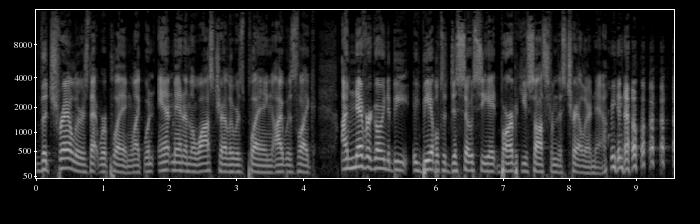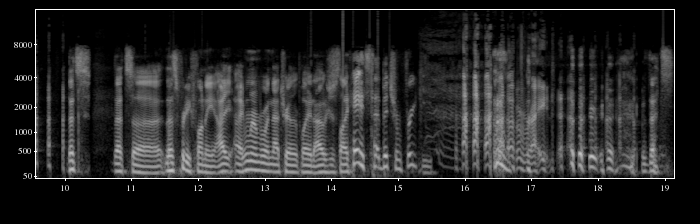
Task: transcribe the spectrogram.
the trailers that were playing, like when Ant Man and the Wasp trailer was playing, I was like, I'm never going to be be able to dissociate barbecue sauce from this trailer now. You know. That's that's uh that's pretty funny. I I remember when that trailer played, I was just like, "Hey, it's that bitch from Freaky." right. that's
